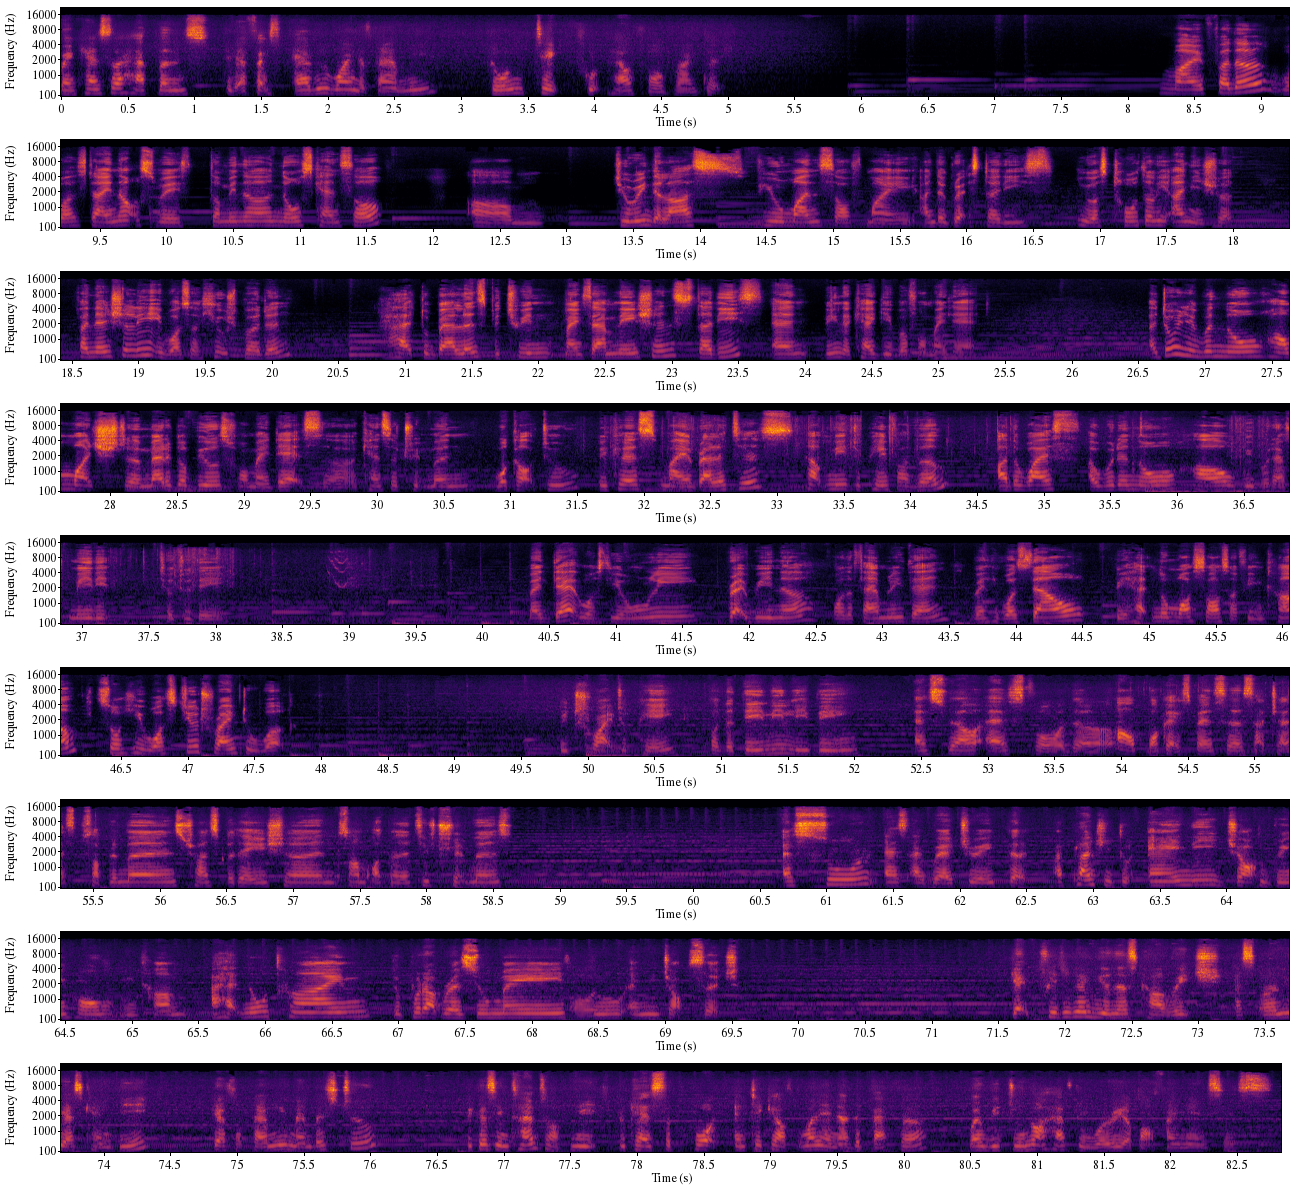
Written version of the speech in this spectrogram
When cancer happens, it affects everyone in the family. Don't take good health for granted. My father was diagnosed with terminal nose cancer um, during the last few months of my undergrad studies. He was totally uninsured. Financially, it was a huge burden. I had to balance between my examinations, studies, and being the caregiver for my dad. I don't even know how much the medical bills for my dad's uh, cancer treatment work out to because my relatives helped me to pay for them. Otherwise, I wouldn't know how we would have made it till today. My dad was the only breadwinner for the family then. When he was down, we had no more source of income, so he was still trying to work. We tried to pay for the daily living as well as for the out-of-pocket expenses such as supplements, transportation, some alternative treatments. As soon as I graduated, I plunged into any job to bring home income. I had no time to put up resumes or do any job search. Get critical illness coverage as early as can be. Get for family members too. Because in times of need, we can support and take care of one another better when we do not have to worry about finances.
